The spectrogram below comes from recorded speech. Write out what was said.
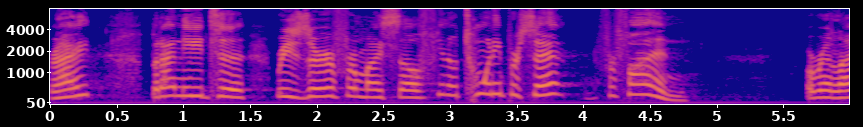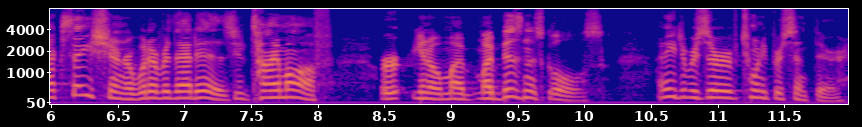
right? But I need to reserve for myself, you know, 20% for fun or relaxation or whatever that is, you know, time off or, you know, my, my business goals. I need to reserve 20% there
